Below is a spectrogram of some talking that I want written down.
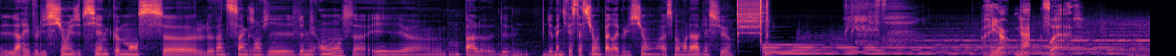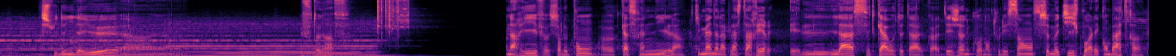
La révolution égyptienne commence euh, le 25 janvier 2011 et euh, on parle de, de manifestation et pas de révolution à ce moment-là, bien sûr. Rien à voir. Je suis Denis Dailleux, euh, photographe. On arrive sur le pont euh, Kasren-Nil qui mène à la place Tahrir et là, c'est le chaos total. Des jeunes courent dans tous les sens, se motivent pour aller combattre.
